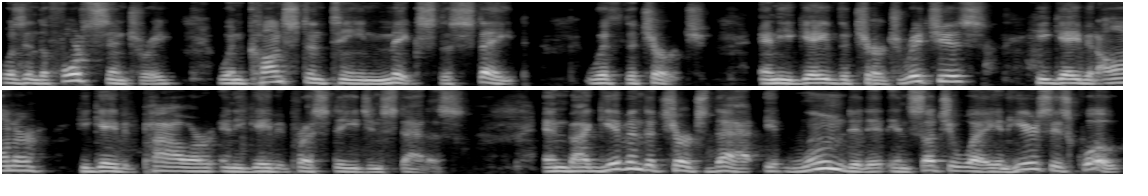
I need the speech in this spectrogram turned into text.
was in the fourth century when Constantine mixed the state with the church. And he gave the church riches, he gave it honor, he gave it power, and he gave it prestige and status. And by giving the church that, it wounded it in such a way. And here's his quote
